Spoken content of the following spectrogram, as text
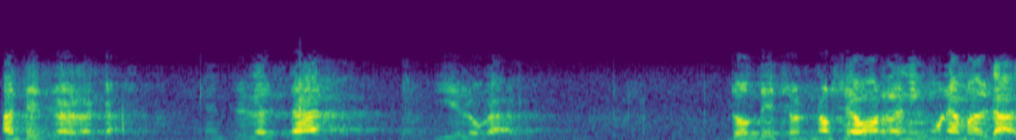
antes de entrar a la casa, entre el altar y el hogar, donde no se ahorra ninguna maldad.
